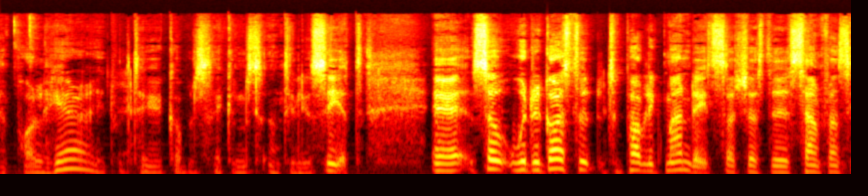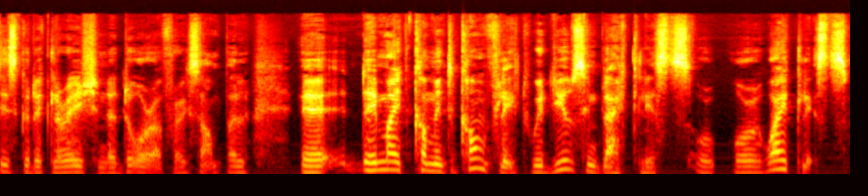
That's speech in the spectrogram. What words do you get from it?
a poll here. It will take a couple of seconds until you see it. Uh, so with regards to, to, public mandates, such as the San Francisco Declaration, the DORA, for example, they might come into conflict with using blacklists or, or whitelists.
